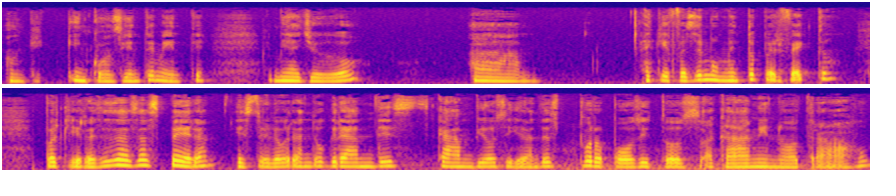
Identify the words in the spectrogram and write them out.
aunque inconscientemente, me ayudó a, a que fuese el momento perfecto, porque gracias a esa espera estoy logrando grandes cambios y grandes propósitos a cada mi nuevo trabajo.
